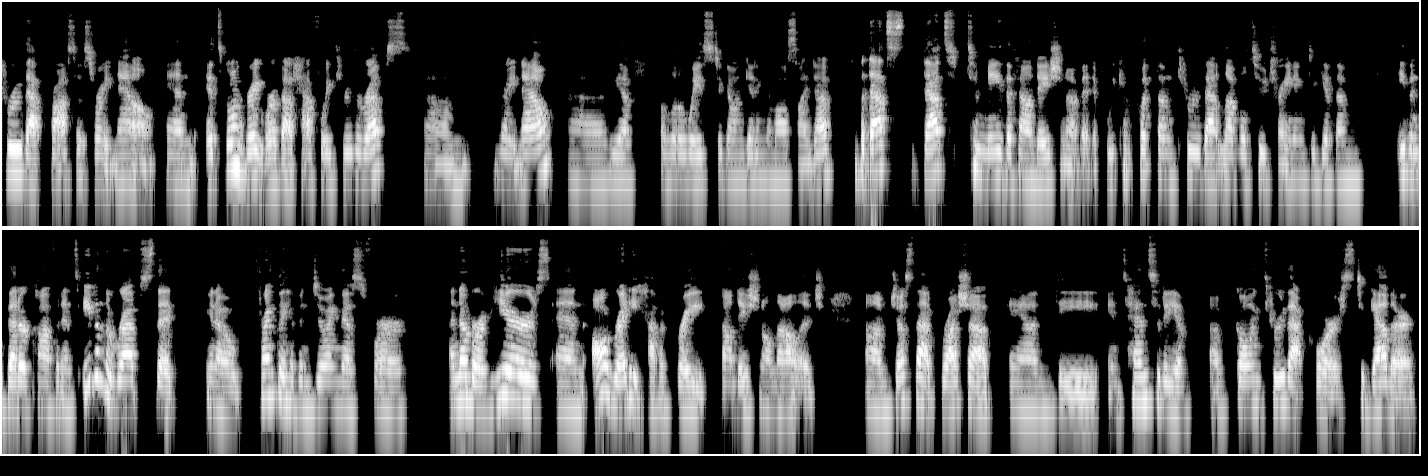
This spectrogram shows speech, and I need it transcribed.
through that process right now. And it's going great. We're about halfway through the reps um, right now. Uh, we have a little ways to go in getting them all signed up. But that's that's to me the foundation of it. If we can put them through that level two training to give them even better confidence, even the reps that you know, frankly, have been doing this for a number of years and already have a great foundational knowledge. Um, just that brush up and the intensity of, of going through that course together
